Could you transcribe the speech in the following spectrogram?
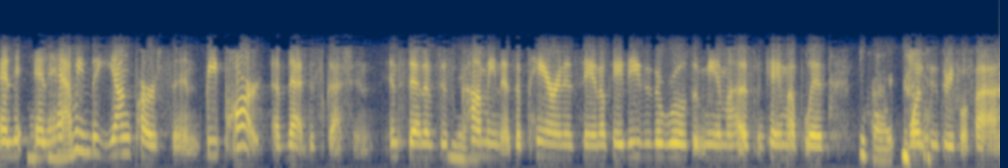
and mm-hmm. and having the young person be part of that discussion instead of just yeah. coming as a parent and saying, okay, these are the rules that me and my husband came up with. Right. One, two, three, four, five.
